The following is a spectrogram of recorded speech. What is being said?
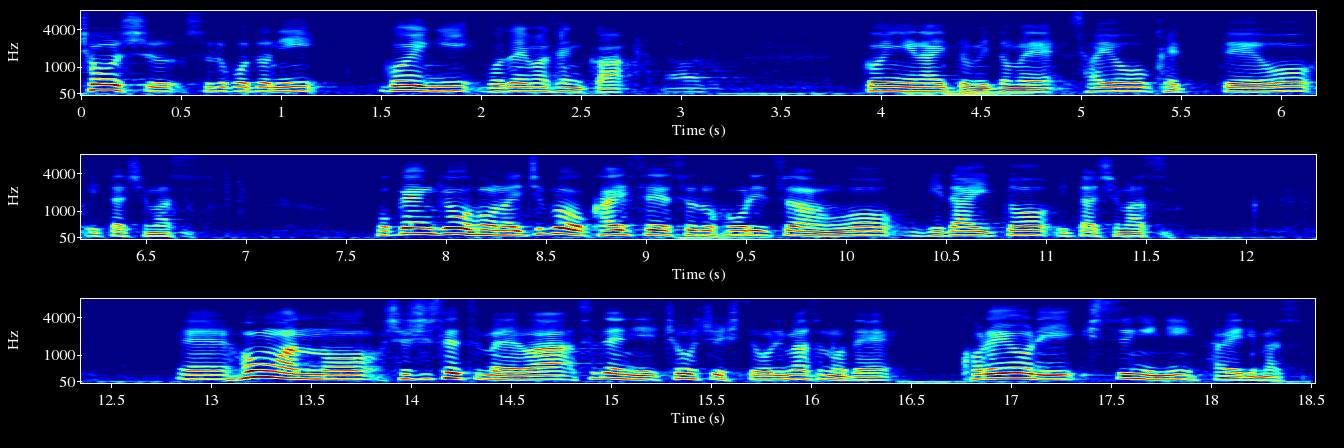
聴取することにご異議ございませんか？ご異議ないと認め、採用決定をいたします。保険業法の一部を改正する法律案を議題といたします。えー本案の趣旨説明はすでに聴取しておりますので、これより質疑に入ります。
